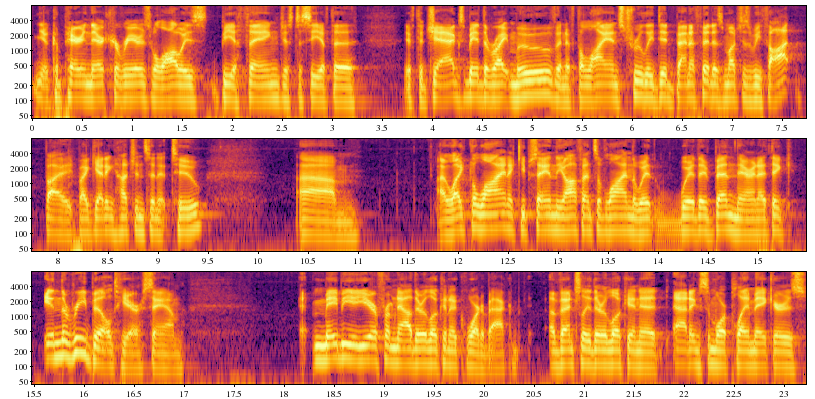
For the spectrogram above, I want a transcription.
You know, comparing their careers will always be a thing, just to see if the if the Jags made the right move and if the Lions truly did benefit as much as we thought by by getting Hutchinson at two. Um, I like the line. I keep saying the offensive line, the way where they've been there, and I think in the rebuild here, Sam. Maybe a year from now, they're looking at quarterback. Eventually, they're looking at adding some more playmakers.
